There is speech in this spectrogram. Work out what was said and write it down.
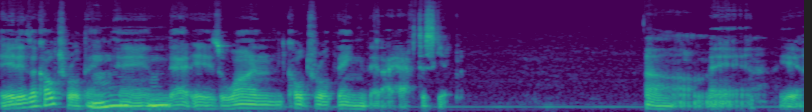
It is a cultural thing. Mhm. And that is one cultural thing that I have to skip. Oh, man. Yeah.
